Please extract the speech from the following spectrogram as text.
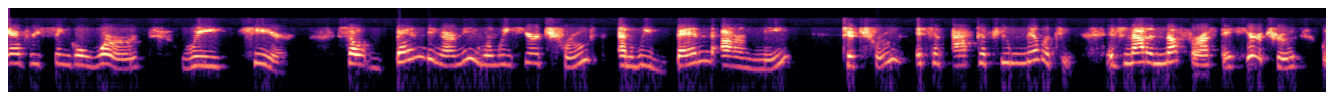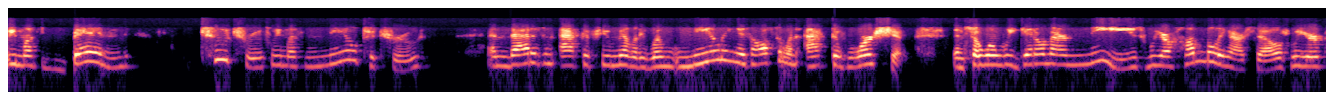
every single word we hear. So, bending our knee, when we hear truth and we bend our knee to truth, it's an act of humility. It's not enough for us to hear truth. We must bend to truth. We must kneel to truth. And that is an act of humility. When kneeling is also an act of worship. And so when we get on our knees, we are humbling ourselves. We are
